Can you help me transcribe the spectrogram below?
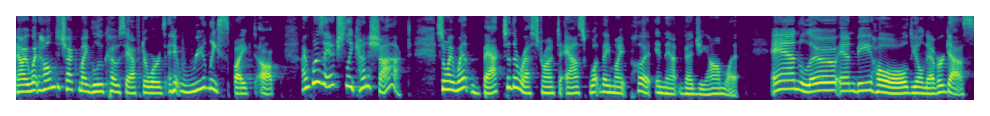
Now I went home to check my glucose afterwards and it really spiked up. I was actually kind of shocked. So I went back to the restaurant to ask what they might put in that veggie omelet. And lo and behold, you'll never guess.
